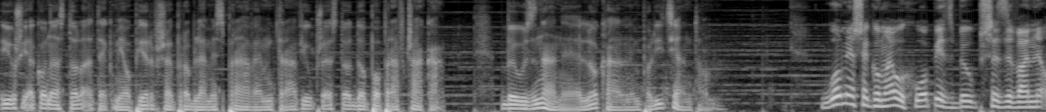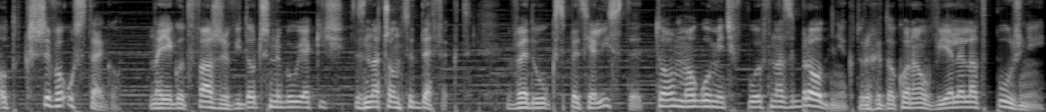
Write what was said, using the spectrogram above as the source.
Już jako nastolatek miał pierwsze problemy z prawem, trafił przez to do poprawczaka. Był znany lokalnym policjantom. Łomiarz jako mały chłopiec był przezywany od krzywoustego. Na jego twarzy widoczny był jakiś znaczący defekt. Według specjalisty to mogło mieć wpływ na zbrodnie, których dokonał wiele lat później.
